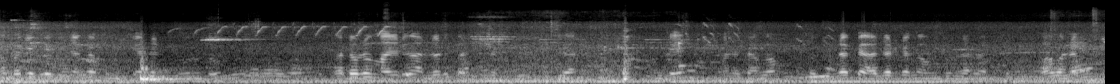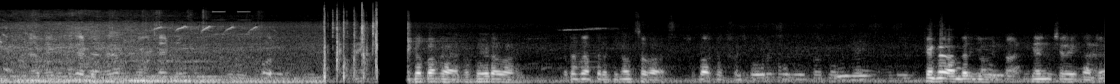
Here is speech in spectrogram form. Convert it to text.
అప్పచెప్పే విధంగా కృషి చేయాలని కోరుతూ గతంలో మాదిరిగా అందరూ కలిసికట్టుగా ఉంటే మన సంఘం జిల్లాపై ఆదర్శంగా ఉంటుందన్న భావన నా వ్యక్తిగతంగా అందరినీ కోరుతున్నాను సందర్భంగా ఏడవ గణతంత్ర దినోత్సవ శుభాకాంక్షలు. ముఖ్యంగా అందరికీ ఏంటంటే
